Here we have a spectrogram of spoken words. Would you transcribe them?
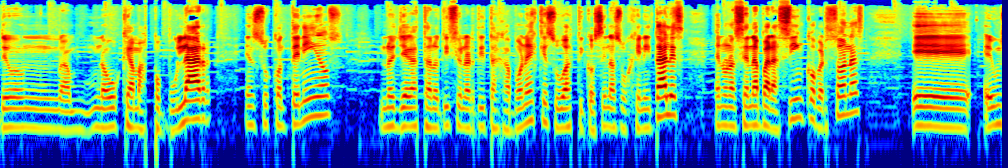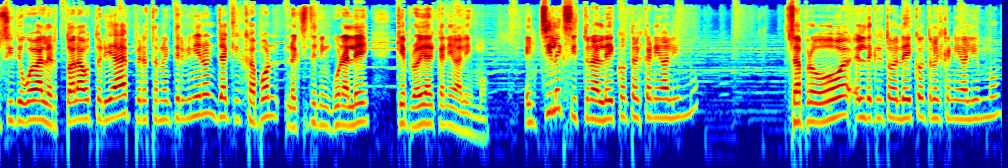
de una, una búsqueda más popular en sus contenidos. Nos llega esta noticia de un artista japonés que subasta y cocina sus genitales en una cena para cinco personas. Eh, un sitio web alertó a las autoridades, pero estas no intervinieron ya que en Japón no existe ninguna ley que prohíba el canibalismo. ¿En Chile existe una ley contra el canibalismo? ¿Se aprobó el decreto de ley contra el canibalismo?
